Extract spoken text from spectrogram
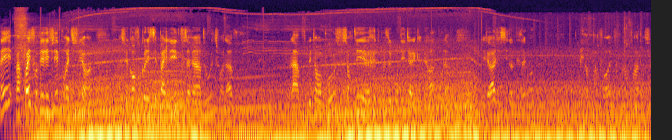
Et parfois il faut vérifier pour être sûr. Hein. Parce que quand vous connaissez pas une ligne, vous avez un doute, voilà. Vous, voilà, vous mettez en pause, vous sortez euh, du poste de conduite à la caméra. Oula, les virages ici donnent des accos. Mais donc parfois, il faut vraiment faire attention.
